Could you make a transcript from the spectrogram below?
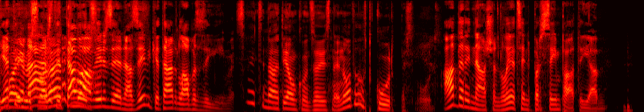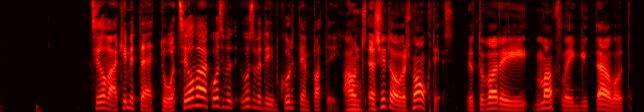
Ja Vai tie jūs vērsti varētu tavā mums- virzienā, zini, ka tā ir laba zīme. Sveicināti, jaunkundze, jūs nenovilkt kurpes, lūdzu. Atdarināšana liecina par simpātijām. Cilvēki imitē to cilvēku uzve- uzvedību, kur tiem patīk. Ah, Un ar šito var smaukties. Jo tu vari mākslīgi tēlot,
